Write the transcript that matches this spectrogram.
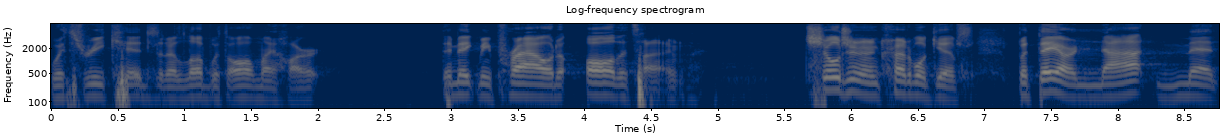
with three kids that I love with all my heart. They make me proud all the time. Children are incredible gifts, but they are not meant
